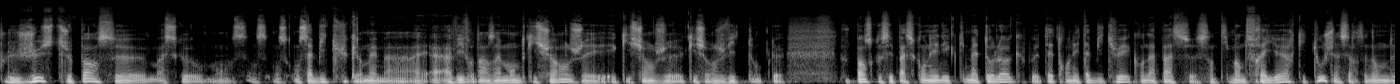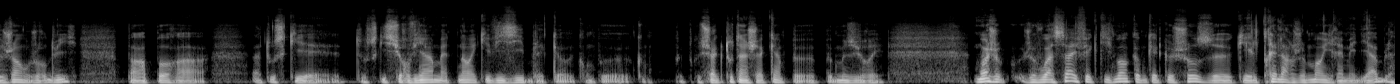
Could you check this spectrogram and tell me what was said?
plus juste, je pense, euh, parce que on, s'habitue quand même à, vivre dans un monde qui change et, qui change, qui change vite. Donc, je pense que c'est parce qu'on est des climatologues, peut-être on est habitué, qu'on n'a pas ce sentiment de frayeur qui touche un certain nombre de gens aujourd'hui par rapport à, tout ce qui est tout ce qui survient maintenant et qui est visible et qu'on peut que tout un chacun peut, mesurer. Moi, je, je, vois ça effectivement comme quelque chose euh, qui est très largement irrémédiable,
